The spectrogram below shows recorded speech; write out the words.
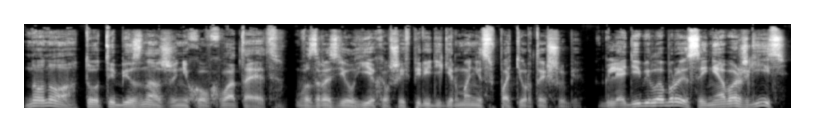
«Ну-ну, тут и без нас женихов хватает», — возразил ехавший впереди германец в потертой шубе. «Гляди, белобрысый, не обожгись!»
